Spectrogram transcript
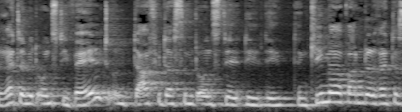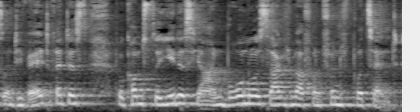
rette mit uns die Welt und dafür, dass du mit uns die, die, die, den Klimawandel rettest und die Welt rettest, bekommst du jedes Jahr einen Bonus, sage ich mal, von 5 Prozent.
